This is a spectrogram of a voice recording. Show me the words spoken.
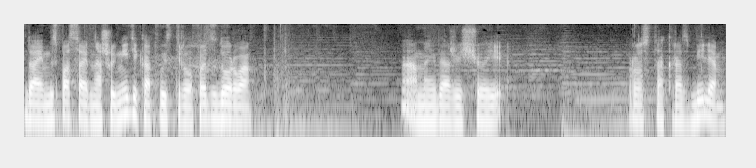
Да, и мы спасаем нашего медика от выстрелов. Это здорово. А, мы их даже еще и просто так разбили.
